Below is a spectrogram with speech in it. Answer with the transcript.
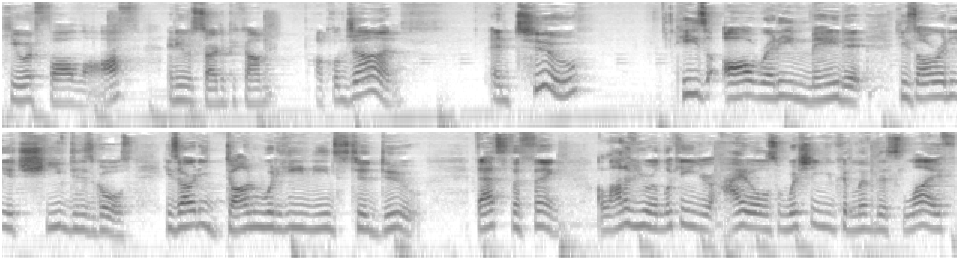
he would fall off and he would start to become Uncle John. And two, he's already made it. He's already achieved his goals. He's already done what he needs to do. That's the thing. A lot of you are looking at your idols, wishing you could live this life,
